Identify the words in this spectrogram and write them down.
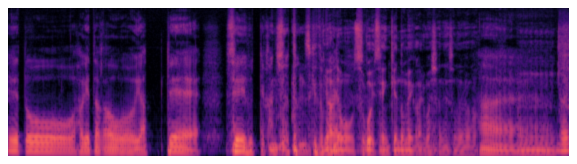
えー、とハゲタカをやってセーフって感じだったんですけども、ね、いやでもすごい先見の目がありましたねそれは。はうん。いで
